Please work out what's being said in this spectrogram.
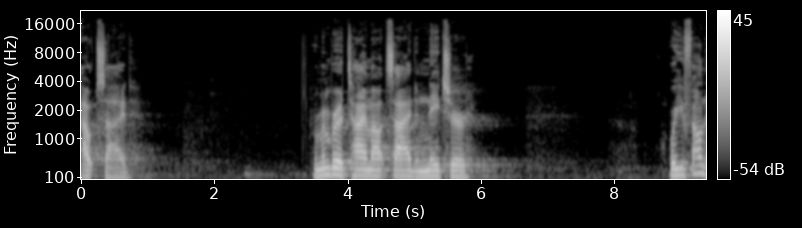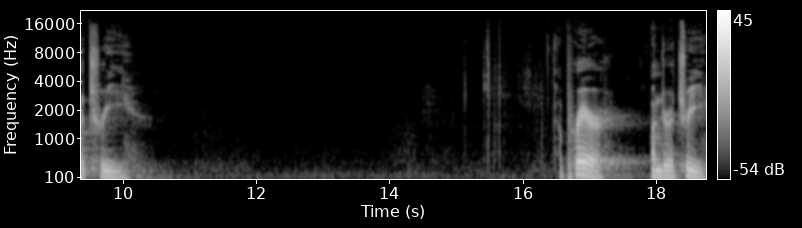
outside. Remember a time outside in nature where you found a tree. A prayer under a tree.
